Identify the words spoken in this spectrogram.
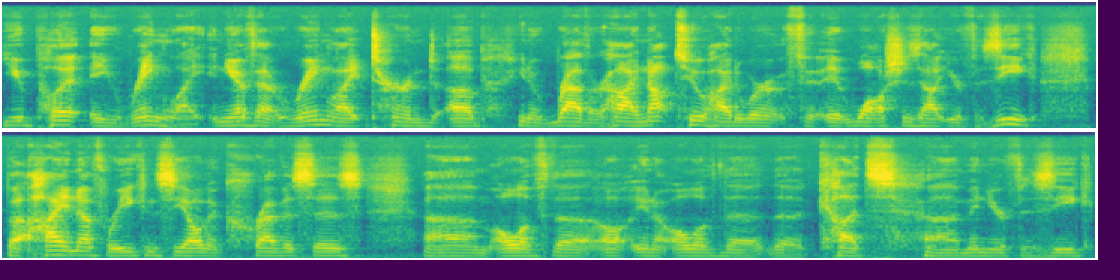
you put a ring light and you have that ring light turned up you know rather high not too high to where it, it washes out your physique but high enough where you can see all the crevices um, all of the all, you know all of the the cuts um, in your physique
